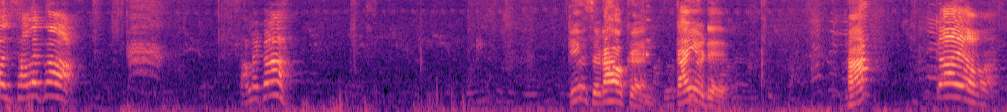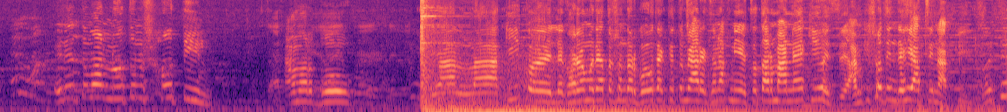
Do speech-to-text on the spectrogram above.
ওই সালেকা সালেকা কি হয়েছে ডাহ কেন? কাই ওটে হ্যাঁ? কাই এটা তোমার নতুন সতীন আমার বউ। আল্লাহ কি কইলে? ঘরের মধ্যে এত সুন্দর বউ থাকতে তুমি আরেকজনক নিয়েছো তার মানে কি হয়েছে আমি কি সতীন দেখি আছি নাকি? হয়েছে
